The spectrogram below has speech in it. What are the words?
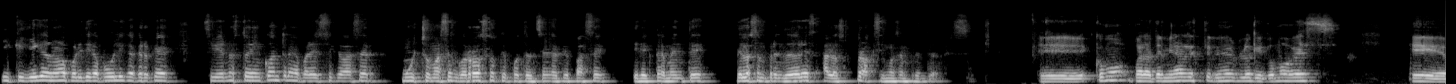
y que llegue a una nueva política pública, creo que si bien no estoy en contra, me parece que va a ser mucho más engorroso que potenciar que pase directamente de los emprendedores a los próximos emprendedores. Eh, ¿cómo, para terminar este primer bloque, ¿cómo ves eh,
